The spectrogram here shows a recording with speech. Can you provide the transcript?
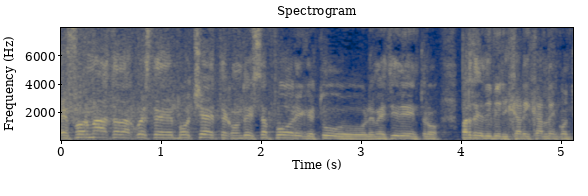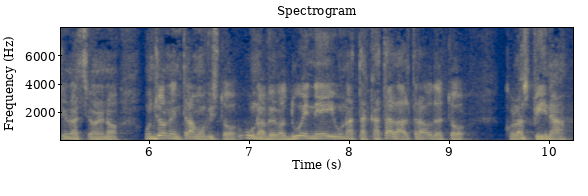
è formata da queste boccette con dei sapori che tu le metti dentro, a parte che devi ricaricarla in continuazione, no? Un giorno entriamo, ho visto, uno aveva due nei, una attaccata all'altra, ho detto, con la spina,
